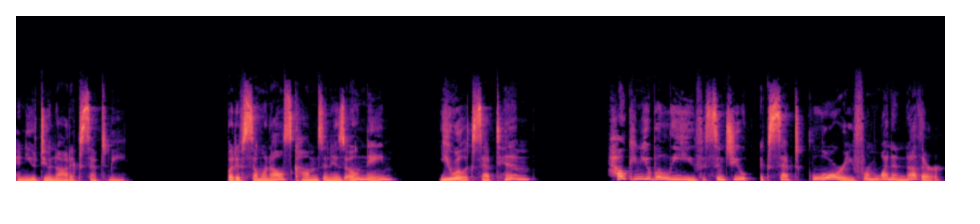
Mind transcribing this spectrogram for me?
and you do not accept me. But if someone else comes in his own name, you will accept him. How can you believe since you accept glory from one another,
